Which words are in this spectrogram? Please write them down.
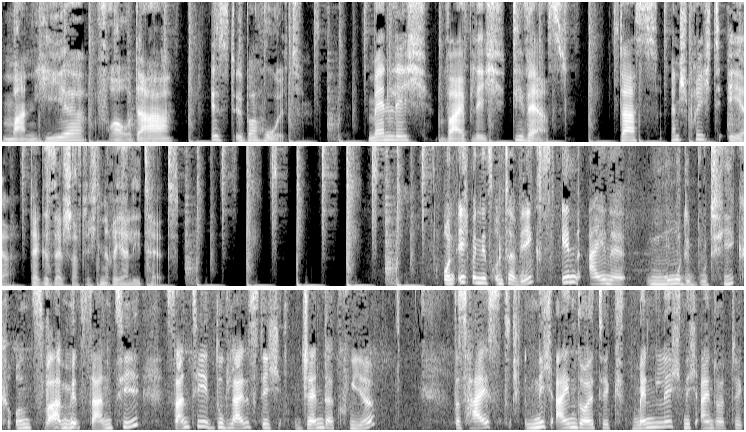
Mann hier, Frau da, ist überholt. Männlich, weiblich, divers. Das entspricht eher der gesellschaftlichen Realität. Und ich bin jetzt unterwegs in eine Modeboutique und zwar mit Santi. Santi, du kleidest dich genderqueer. Das heißt nicht eindeutig männlich, nicht eindeutig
